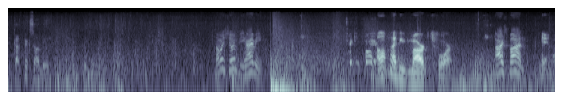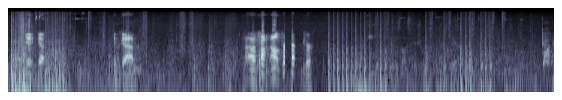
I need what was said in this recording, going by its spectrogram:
They've got a fix on me. Someone's shooting behind me. Taking fire! How long have I be marked for? Our spawn. Yeah. Yeah, yep. Good job. Uh, front, out front, Reaper. He's lost visual. Clear. Got One him.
